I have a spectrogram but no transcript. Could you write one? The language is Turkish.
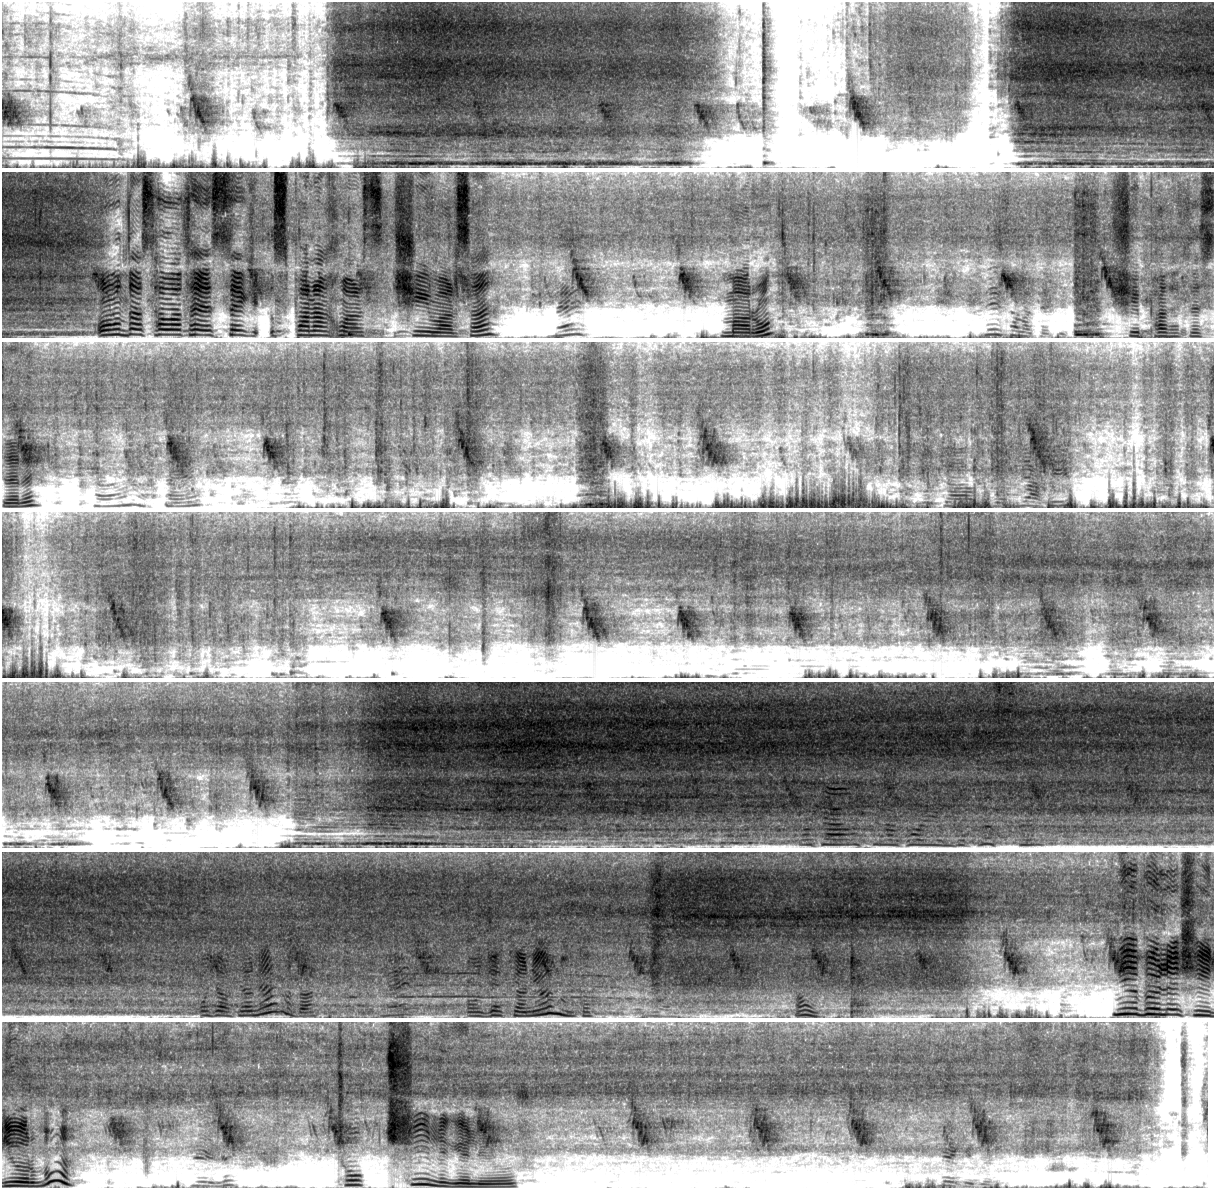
Onu da salata etsek ıspanak var şey varsa Ne? marul Ne salat edeyim? Şey patatesleri. Ha, ne? Ocağı bir yakayım. Ocağın üstüne koyayım bu kızsın. Ocak yanıyor mu da? Ne? Ocak yanıyor mu da? Al. Niye böyle şey diyor bu mu? Çok çiğli geliyor. Ne gibi?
